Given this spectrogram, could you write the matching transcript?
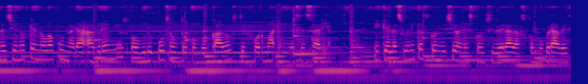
mencionó que no vacunará a gremios o grupos autoconvocados de forma innecesaria y que las únicas condiciones consideradas como graves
